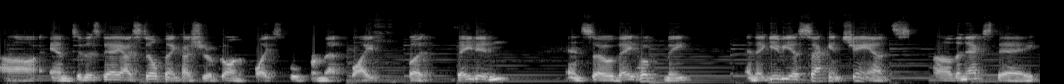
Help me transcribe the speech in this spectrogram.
uh, and to this day, I still think I should have gone to flight school from that flight, but they didn't, and so they hooked me, and they give you a second chance uh, the next day,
